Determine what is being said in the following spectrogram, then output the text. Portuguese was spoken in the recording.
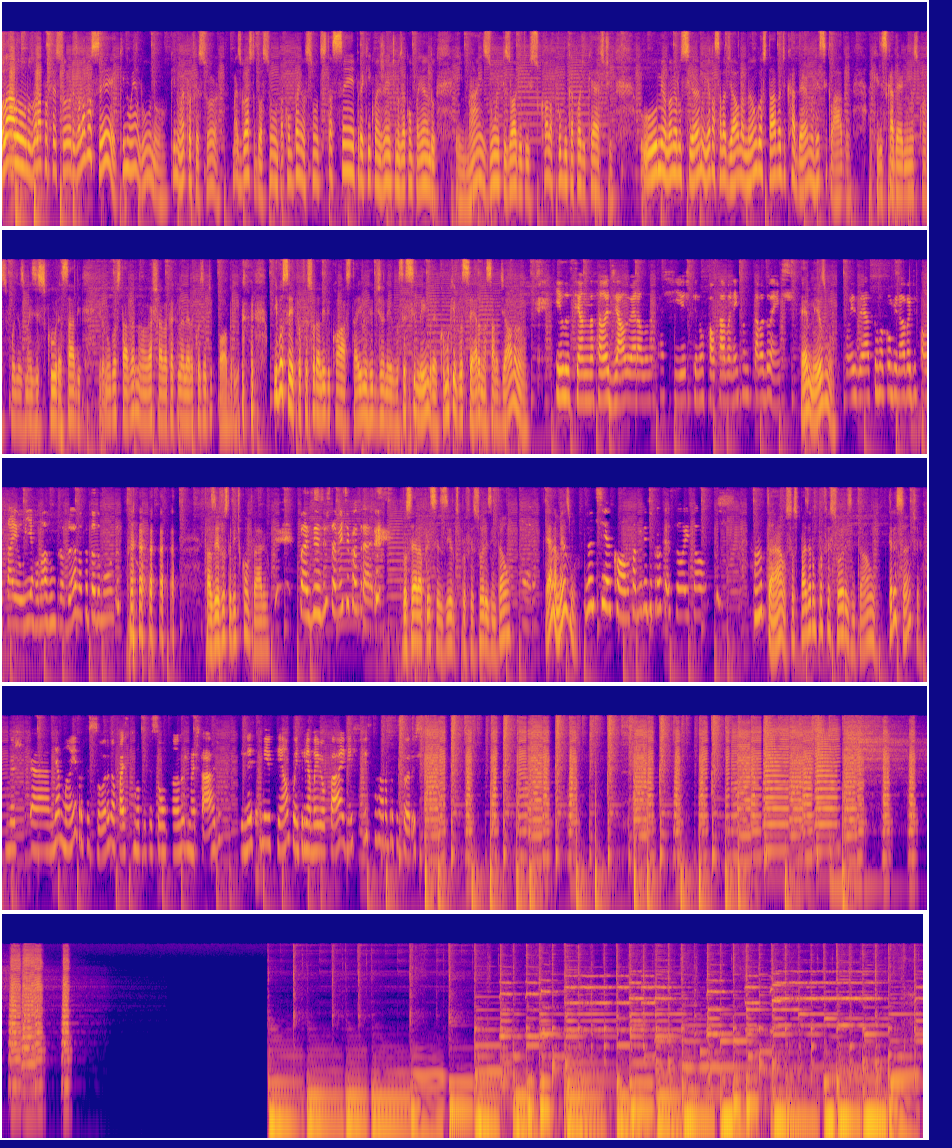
Olá, alunos! Olá, professores! Olá, você que não é aluno, que não é professor, mas gosta do assunto, acompanha o assunto, está sempre aqui com a gente, nos acompanhando em mais um episódio do Escola Pública Podcast. O meu nome é Luciano e eu na sala de aula não gostava de caderno reciclado. Aqueles caderninhos com as folhas mais escuras, sabe? Eu não gostava não, eu achava que aquilo ali era coisa de pobre. e você, professora Lili Costa, aí no Rio de Janeiro, você se lembra como que você era na sala de aula ou não? E Luciano, na sala de aula eu era aluna Caxias, que não faltava nem quando estava doente. É mesmo? Pois é, a turma combinava de faltar, eu ia, arrumava um problema com todo mundo. Fazia justamente o contrário. Fazia justamente o contrário. Você era a princesinha dos professores, então? Era. Era mesmo? Não tinha como, família de professor, então. Ah, tá. Os seus pais eram professores, então. Interessante. Meus, a minha mãe é professora, meu pai se tornou professor anos mais tarde. E nesse meio tempo, entre minha mãe e meu pai, minhas filhas se tornaram professoras.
